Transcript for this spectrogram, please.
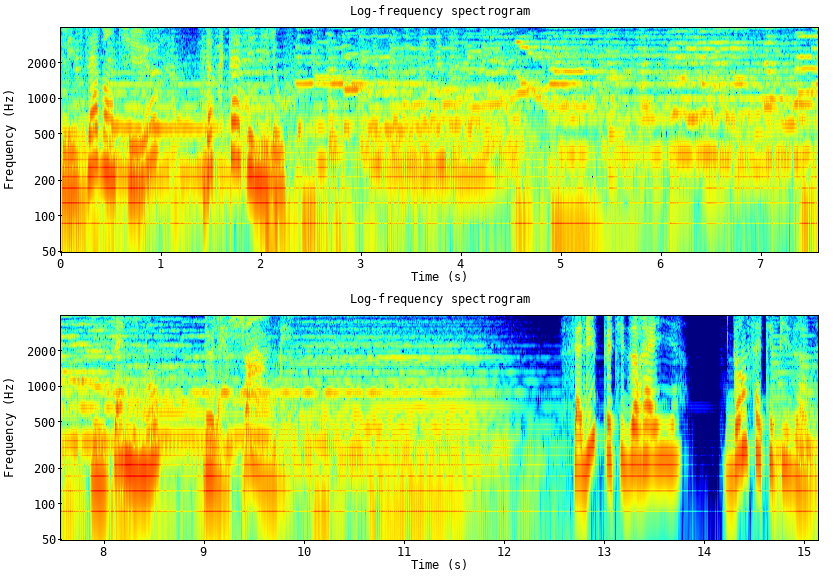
Les aventures d'Octave et Mélo. Les animaux de la jungle. Salut petites oreilles Dans cet épisode,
